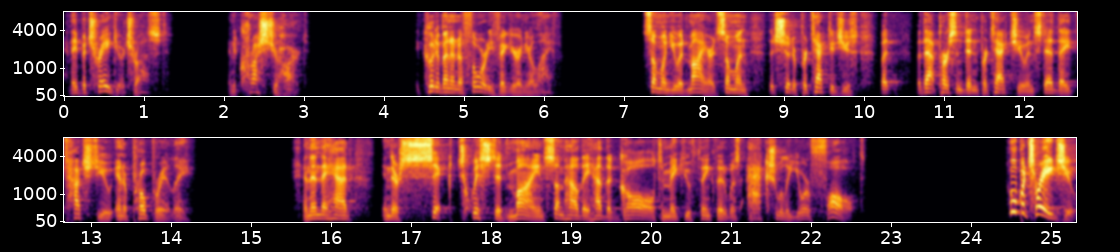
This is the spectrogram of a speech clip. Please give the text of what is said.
and they betrayed your trust and it crushed your heart. It could have been an authority figure in your life, someone you admired, someone that should have protected you, but, but that person didn't protect you. Instead, they touched you inappropriately. And then they had in their sick, twisted mind, somehow they had the gall to make you think that it was actually your fault. Who betrayed you?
